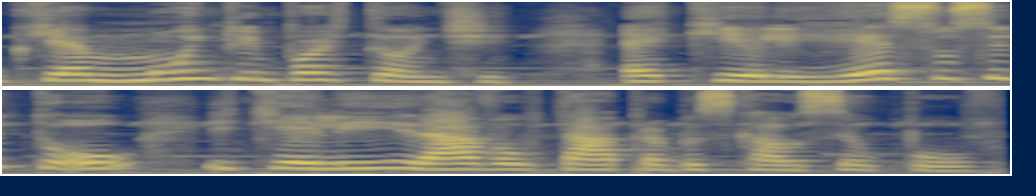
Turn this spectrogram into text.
o que é muito importante é que ele ressuscitou e que ele irá voltar para buscar o seu povo.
